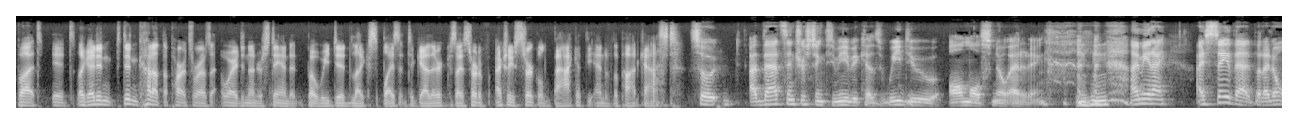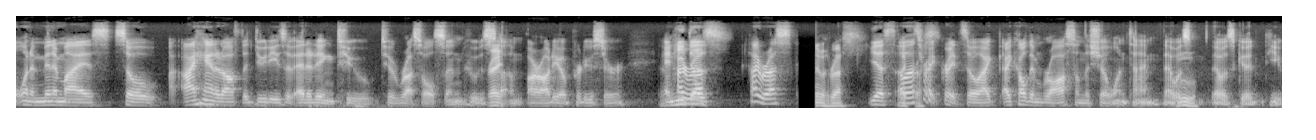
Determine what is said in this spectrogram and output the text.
but it like i didn't didn't cut out the parts where i was where i didn't understand it but we did like splice it together because i sort of actually circled back at the end of the podcast So uh, that's interesting to me because we do almost no editing. I mean, I, I say that, but I don't want to minimize. So I handed off the duties of editing to to Russ Olsen, who's Right. um, our audio producer, and Hi, he does. Russ. Hi, Russ. With russ Yes. I Oh, that's Russ. right. Great. So I, I called him Ross on the show one time. That was Ooh. that was good. He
